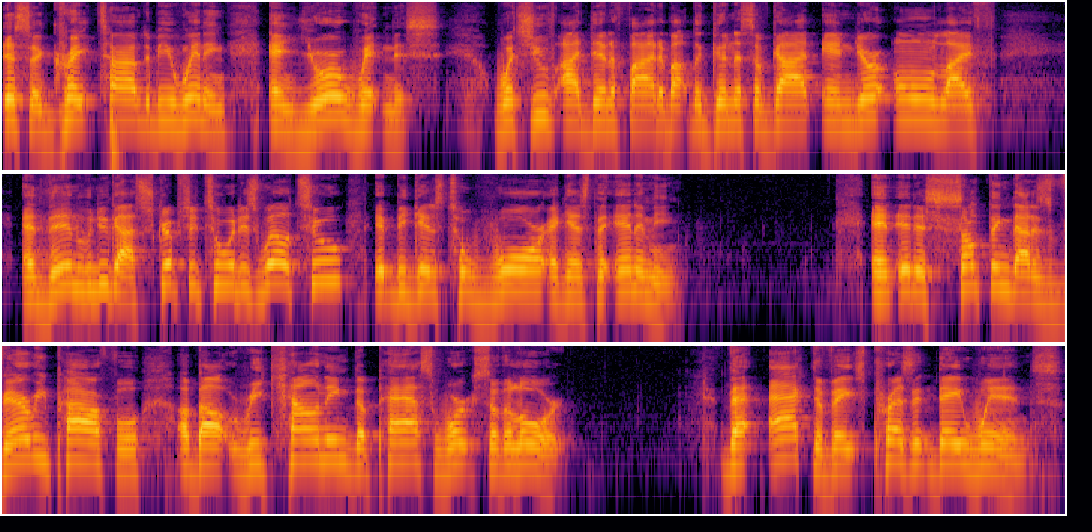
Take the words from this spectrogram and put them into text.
It's a great time to be winning. And your witness, what you've identified about the goodness of God in your own life, and then when you got scripture to it as well too, it begins to war against the enemy. And it is something that is very powerful about recounting the past works of the Lord that activates present day wins.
